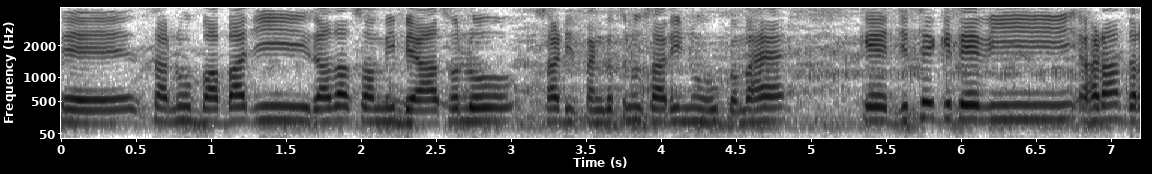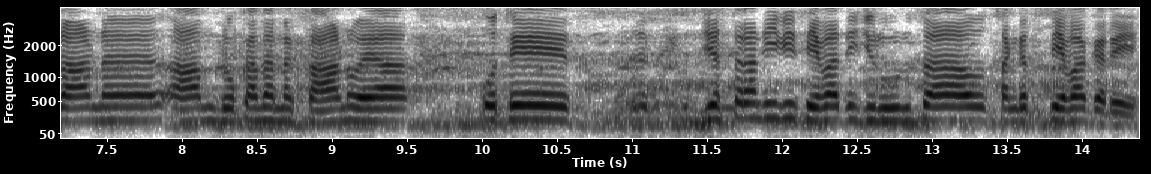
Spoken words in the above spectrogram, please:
ਤੇ ਸਾਨੂੰ ਬਾਬਾ ਜੀ ਰਾਧਾ ਸਵਾਮੀ ਬਿਆਸ ਵੱਲੋਂ ਸਾਡੀ ਸੰਗਤ ਨੂੰ ਸਾਰੀ ਨੂੰ ਹੁਕਮ ਹੈ ਕਿ ਜਿੱਥੇ ਕਿਤੇ ਵੀ ਹੜ੍ਹਾਂ ਦੌਰਾਨ ਆਮ ਲੋਕਾਂ ਦਾ ਨੁਕਸਾਨ ਹੋਇਆ, ਉਥੇ ਜਿਸ ਤਰ੍ਹਾਂ ਦੀ ਵੀ ਸੇਵਾ ਦੀ ਜ਼ਰੂਰਤ ਆ, ਉਹ ਸੰਗਤ ਸੇਵਾ ਕਰੇ।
